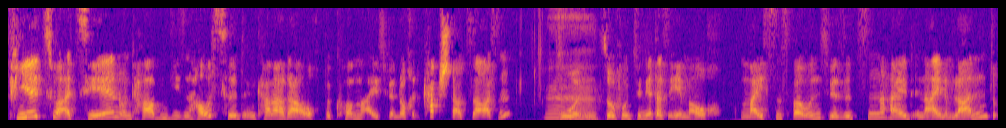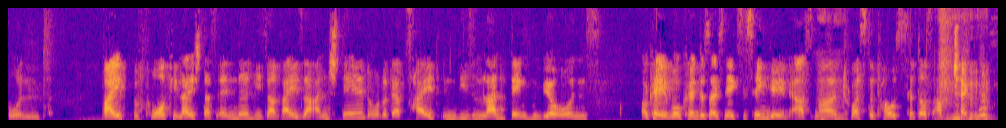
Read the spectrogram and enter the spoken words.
viel zu erzählen und haben diesen Haushit in Kanada auch bekommen, als wir noch in Kapstadt saßen. Mhm. Und so funktioniert das eben auch meistens bei uns. Wir sitzen halt in einem Land und weit bevor vielleicht das Ende dieser Reise ansteht oder der Zeit in diesem Land, denken wir uns, okay, wo könnte es als nächstes hingehen? Erstmal mhm. Trusted House Sitters abchecken.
